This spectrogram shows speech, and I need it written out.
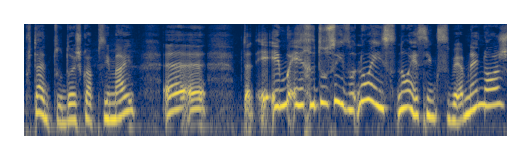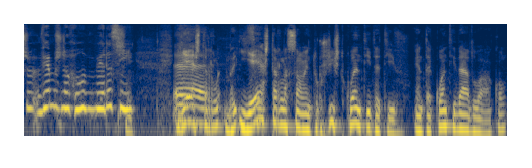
portanto, dois copos e meio. eh, portanto, é, é- é reduzido. Não é, isso, não é assim que se bebe, nem nós vemos na rua beber assim. Sim. E, é esta, rela- e esta relação entre o registro quantitativo, entre a quantidade do álcool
